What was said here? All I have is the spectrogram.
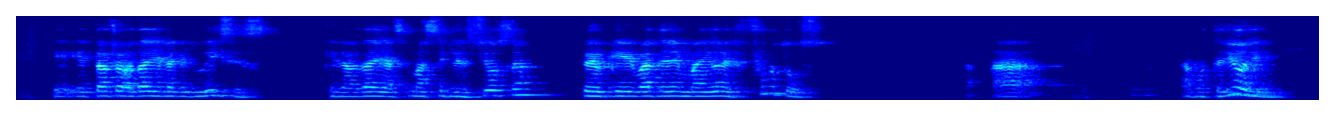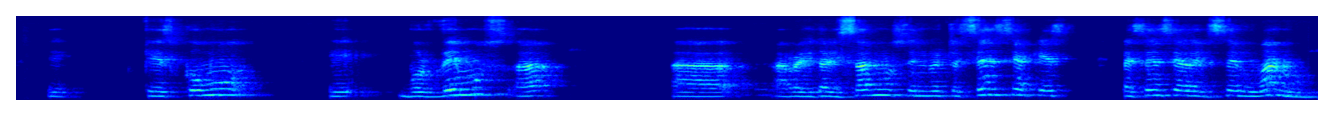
Eh, esta otra batalla es la que tú dices, que es la batalla más silenciosa, pero que va a tener mayores frutos a, a posteriori, eh, que es como eh, volvemos a, a, a, revitalizarnos en nuestra esencia, que es la esencia del ser humano,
